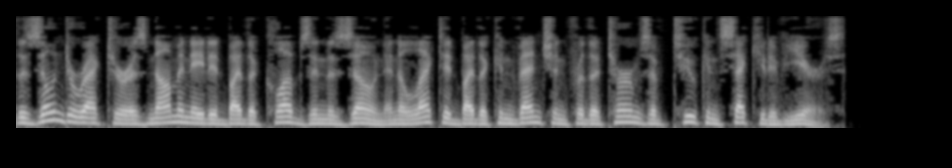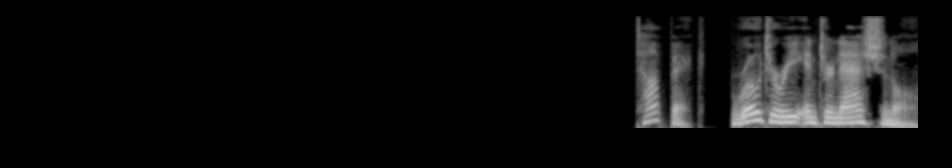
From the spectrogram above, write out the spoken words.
The zone director is nominated by the clubs in the zone and elected by the convention for the terms of two consecutive years. Rotary International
